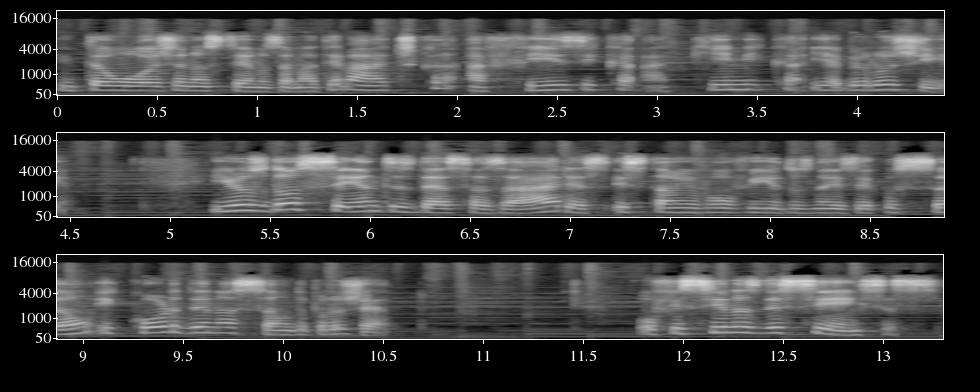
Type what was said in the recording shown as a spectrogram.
Então, hoje nós temos a matemática, a física, a química e a biologia. E os docentes dessas áreas estão envolvidos na execução e coordenação do projeto. oficinas de ciências,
